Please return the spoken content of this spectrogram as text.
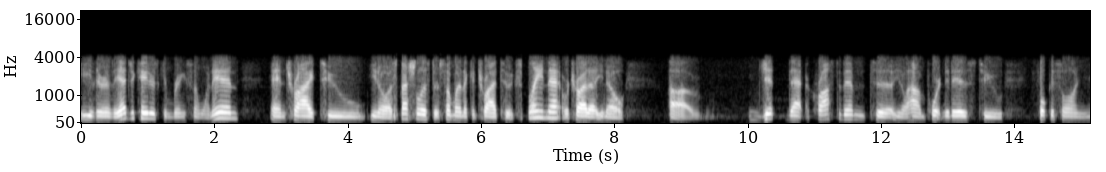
either the educators can bring someone in and try to, you know, a specialist or someone that could try to explain that or try to, you know, uh, get that across to them to you know how important it is to focus on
